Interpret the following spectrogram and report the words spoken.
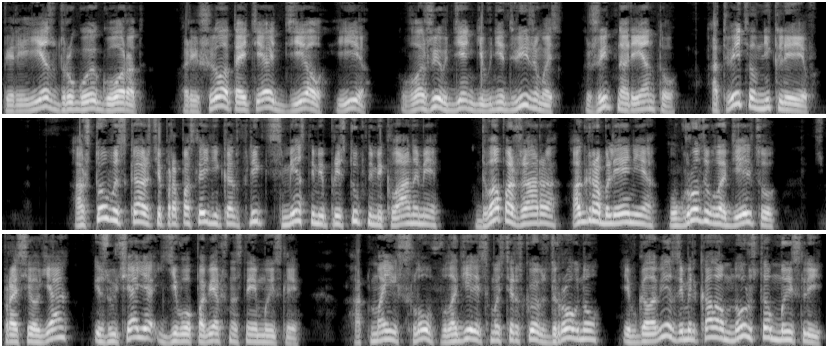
«Переезд в другой город. Решил отойти от дел и, вложив деньги в недвижимость, жить на ренту», – ответил Никлеев. А что вы скажете про последний конфликт с местными преступными кланами? Два пожара, ограбления, угрозы владельцу? Спросил я, изучая его поверхностные мысли. От моих слов владелец мастерской вздрогнул, и в голове замелькало множество мыслей,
